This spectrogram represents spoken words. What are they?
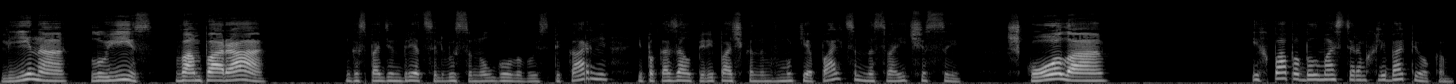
«Лина! Луис! Вам пора!» Господин Брецель высунул голову из пекарни и показал перепачканным в муке пальцем на свои часы. «Школа!» Их папа был мастером-хлебопеком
